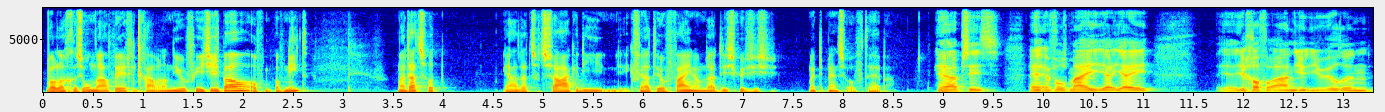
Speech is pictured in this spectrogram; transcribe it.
wel een gezonde afweging, gaan we dan nieuwe features bouwen of, of niet? Maar dat soort, ja, dat soort zaken, die, ik vind het heel fijn om daar discussies met mensen over te hebben. Ja, precies. En, en volgens mij, jij, je gaf al aan, je, je wilde een,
